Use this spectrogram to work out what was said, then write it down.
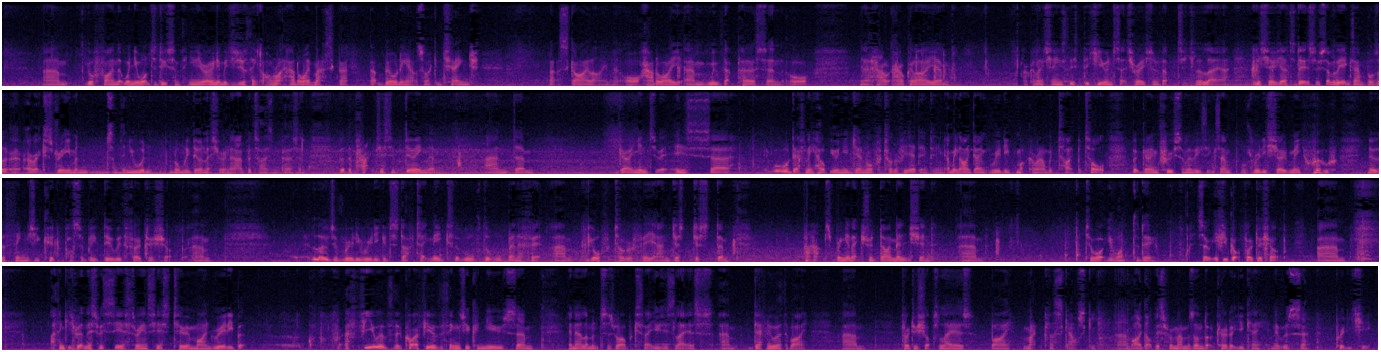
um, you'll find that when you want to do something in your own images, you'll think, all right, how do I mask that, that building out so I can change that skyline? Or how do I um, move that person? Or you know, how, how can I um, can I change the, the hue and saturation of that particular layer? And it shows you how to do it. So some of the examples are, are extreme and something you wouldn't normally do unless you're an advertising person. But the practice of doing them and um, going into it is uh, will definitely help you in your general photography editing. I mean, I don't really muck around with type at all, but going through some of these examples really showed me, whew, you know, the things you could possibly do with Photoshop. Um, loads of really, really good stuff, techniques that will that will benefit um, your photography and just just um, perhaps bring an extra dimension um, to what you want to do. So, if you've got Photoshop. Um, I think he's written this with CS3 and CS2 in mind, really, but a few of the quite a few of the things you can use um, in Elements as well because that uses layers. Um, definitely worth a buy. Um, Photoshop's Layers by Matt Kloskowski. Um, I got this from Amazon.co.uk and it was uh, pretty cheap.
